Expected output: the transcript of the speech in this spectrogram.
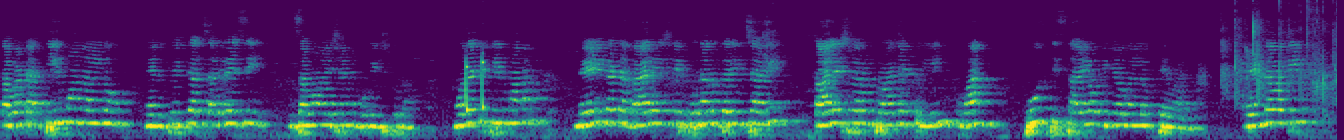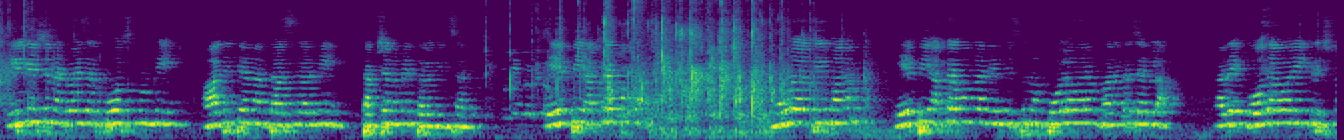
కాబట్టి ఆ తీర్మానాలను నేను క్విక్గా చదివేసి ఈ సమావేశాన్ని ముగించుకున్నాను. మొదటి తీర్మానం మేడిగడ్డ బ్యారేజ్ని పునరుద్ధరించాలి. కాళేశ్వరం ప్రాజెక్టు లింక్ వన్ పూర్తి స్థాయిలో వినియోగంలోకి తేవాలి. రెండవది ఇరిగేషన్ అడ్వైజర్ పోస్ట్ నుండి ఆదిత్యనాథ్ దాస్ గారిని తక్షణమే తొలగించాలి. ఏపీ అక్రమంగా మూడవ తీర్మానం ఏపీ అక్రమంగా నిర్మిస్తున్న పోలవరం బనకచెర్ల అదే గోదావరి కృష్ణ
